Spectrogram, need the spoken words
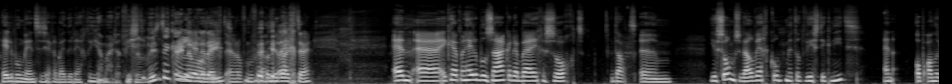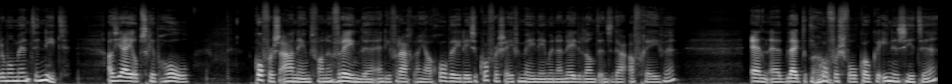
heleboel mensen zeggen bij de rechter: ja, maar dat wist Dat ik wist ik helemaal de niet. rechter of mevrouw de Ja. rechter. En eh, ik heb een heleboel zaken daarbij gezocht dat je soms wel wegkomt met dat wist ik niet en op andere momenten niet. Als jij op Schiphol koffers aanneemt van een vreemde en die vraagt aan jou: Goh, wil je deze koffers even meenemen naar Nederland en ze daar afgeven? En eh, het blijkt dat die Oh. koffers vol cocaïne zitten.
